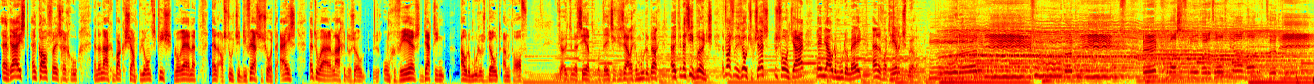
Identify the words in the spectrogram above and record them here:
en rijst en kalfsvleesragout. En daarna gebakken champignons, quiche, lorraine en als toetje diverse soorten ijs. En toen waren, lagen er zo ongeveer 13 oude moeders dood aan het hof. Geëuthanaseerd op deze gezellige moederdag euthanasiebrunch. Het was weer een groot succes, dus volgend jaar neem je oude moeder mee en het wordt heerlijk smullen. Moederlief, moederlief, ik was vroeger toch je hartedief.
